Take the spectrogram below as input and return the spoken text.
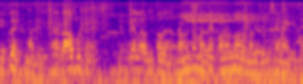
ರಿಕ್ವೆಸ್ಟ್ ಮಾಡಿ ಅದು ಆಗ್ಬಿಟ್ರೆ ನಿಮಗೆಲ್ಲ ಒಂದು ನಮ್ಮದು ಮತ್ತೆ ಕೊಣನೂರು ನಮ್ಮ ಜೊತೆ ಚೆನ್ನಾಗಿದೆ.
